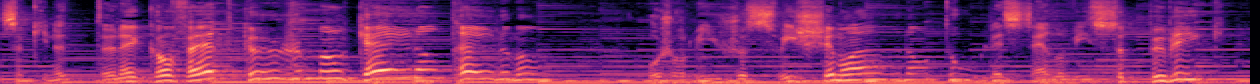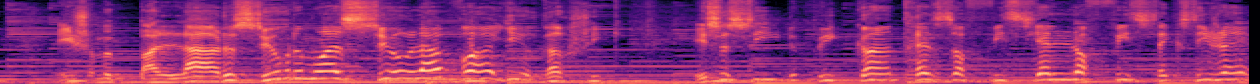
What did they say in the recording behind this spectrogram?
ce qui ne tenait qu'au fait que je manquais d'entraînement. Aujourd'hui je suis chez moi dans tous les services publics et je me balade sûr de moi sur la voie hiérarchique. Et ceci depuis qu'un très officiel office exigeait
